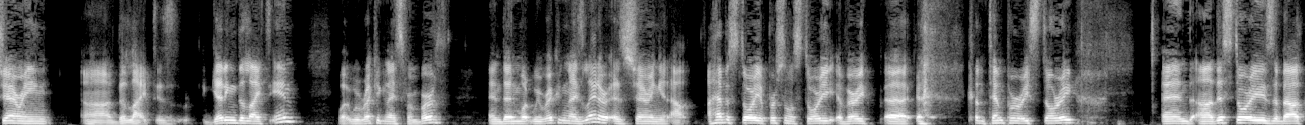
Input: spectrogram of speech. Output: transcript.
sharing uh, the light, is getting the light in, what we recognize from birth, and then what we recognize later is sharing it out. I have a story, a personal story, a very uh, contemporary story. And uh, this story is about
